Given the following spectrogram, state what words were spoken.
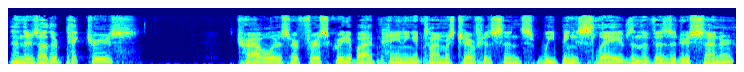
then there's other pictures. Travelers are first greeted by a painting of Thomas Jefferson's weeping slaves in the visitor center.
